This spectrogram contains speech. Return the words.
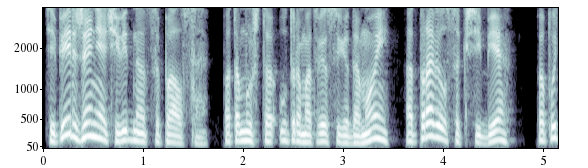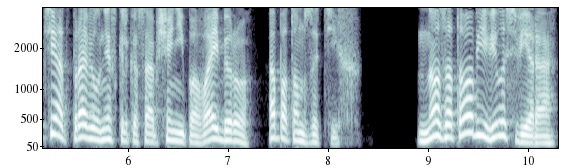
Теперь Женя, очевидно, отсыпался, потому что утром отвез ее домой, отправился к себе, по пути отправил несколько сообщений по Вайберу, а потом затих. Но зато объявилась Вера,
